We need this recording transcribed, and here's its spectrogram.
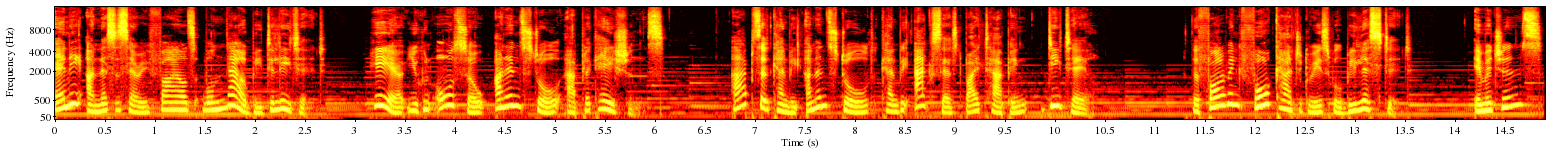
Any unnecessary files will now be deleted. Here you can also uninstall applications. Apps that can be uninstalled can be accessed by tapping Detail. The following four categories will be listed. Images,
